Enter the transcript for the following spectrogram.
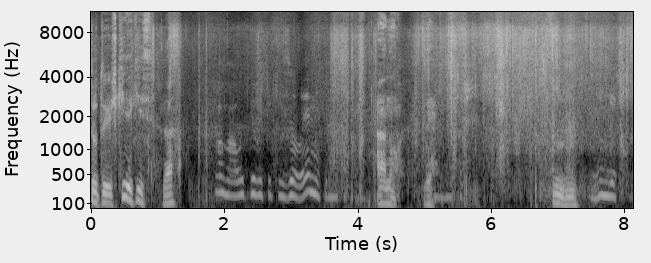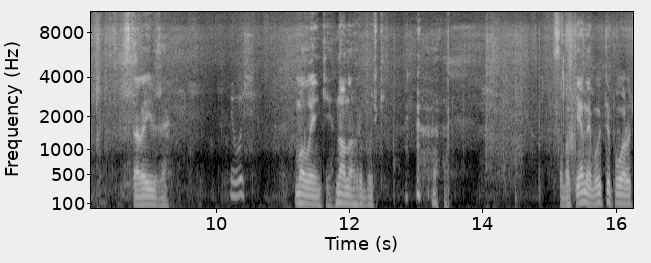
Трутовички якісь, да? Ага, ось дивись, який зелений. прям. А ну, де? Він який. Старий вже. І ось Маленькі, нано-грибочки. Собаки, не будьте поруч.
